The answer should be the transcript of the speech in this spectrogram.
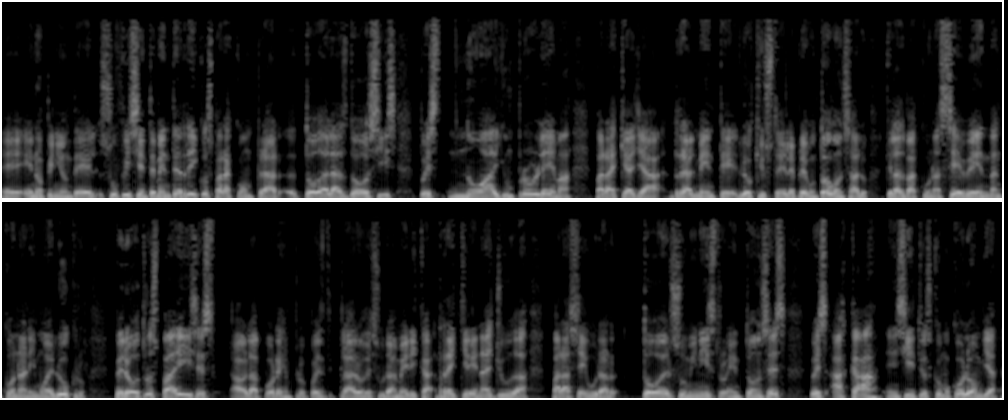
eh, en opinión de él, suficientemente ricos para comprar eh, todas las dosis, pues no hay un problema para que haya realmente lo que usted le preguntó, Gonzalo, que las vacunas se vendan con ánimo de lucro. Pero otros países, habla por ejemplo, pues claro, de Sudamérica, requieren ayuda para asegurar todo el suministro. Entonces, pues acá, en sitios como Colombia,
